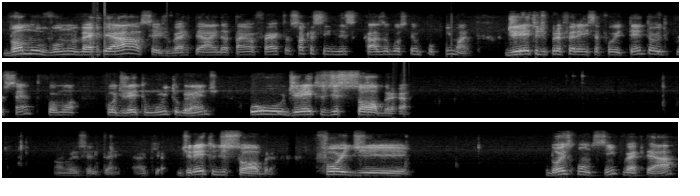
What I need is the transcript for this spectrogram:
Vamos, vamos no VRTA, ou seja, o VRTA ainda está em oferta, só que assim, nesse caso eu gostei um pouquinho mais. Direito de preferência foi 88%, foi, uma, foi um direito muito grande. O direitos de sobra. Vamos ver se ele tem. Aqui, ó. Direito de sobra foi de 2,5 VRTA.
